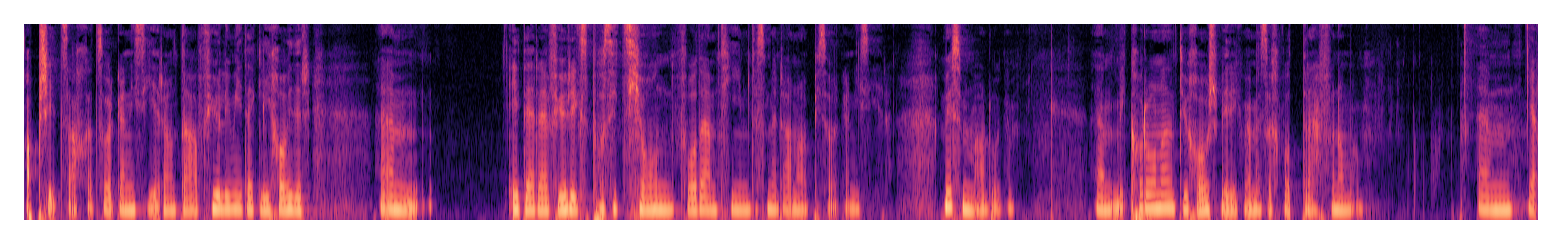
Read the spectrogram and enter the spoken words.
Abschiedssachen zu organisieren und da fühle ich mich dann gleich auch wieder ähm, in dieser Führungsposition von diesem Team, dass wir da noch etwas organisieren. Müssen wir mal schauen. Ähm, mit Corona natürlich auch schwierig, wenn man sich treffen will. Ähm, ja.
